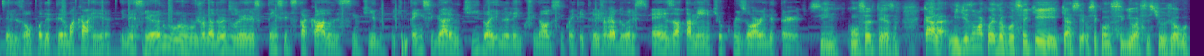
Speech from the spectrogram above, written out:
se eles vão poder ter uma carreira. E nesse ano, o jogador dos Raiders que tem se destacado nesse sentido e que tem se garantido aí no elenco final de 53 jogadores é exatamente o Chris Warren III. Sim, com certeza. Cara, me diz uma coisa, você que, que você conseguiu assistir o jogo,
